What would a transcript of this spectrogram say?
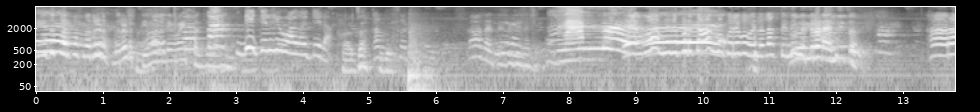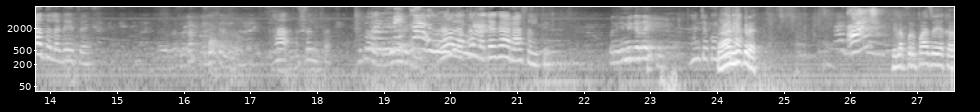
ही दुपारपासून रडत रडती मला लय हा जा थांब, सर. का जायचंय दीदीला? ए, वा, हिच्या पुढे काम नको रे बाबा हिला लागते निमित्त रडायला नुसतं. हा राधूला द्यायचंय हा चलत राहू द्या थांबा लय गार असेल ते. पण हिने का नाही की? ह्यांच्याकडून आणि. इकडे. हिला पण पाच एकर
